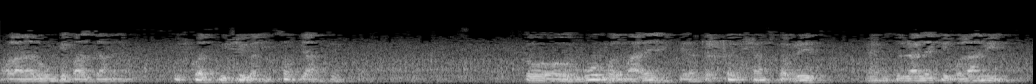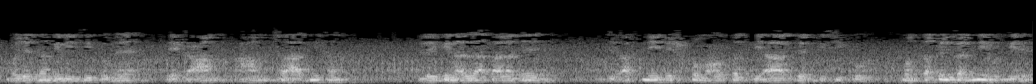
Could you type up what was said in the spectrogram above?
مولانا روم کے پاس جانا ہے، کچھ پر پوچھے گا نہیں، سب جانتے تو وہ فرما رہے ہیں کہ جب تک شمس کوریج رحمۃ اللہ علیہ کی غلامی مجھے نہ ملی تھی تو میں ایک عام عام سا آدمی تھا۔ لیکن اللہ تعالیٰ نے اپنی عشق و محبت کی آگ جب کسی کو منتقل کرنی ہوتی ہے،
